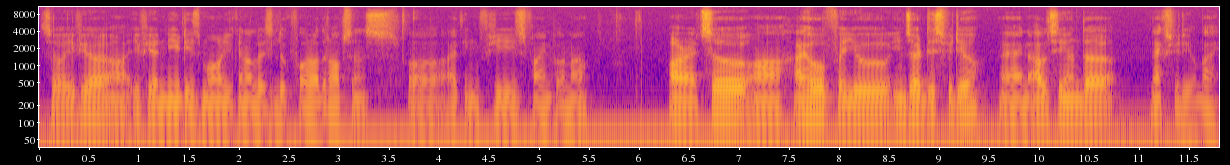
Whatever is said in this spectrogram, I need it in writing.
So if your uh, if your need is more you can always look for other options for I think free is fine for now. Alright so uh, I hope you enjoyed this video and I'll see you in the next video. Bye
